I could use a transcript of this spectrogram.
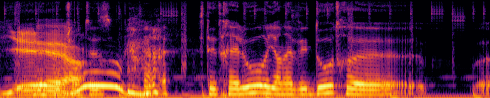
Yeah. C'était très lourd. Il y en avait d'autres euh, euh,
